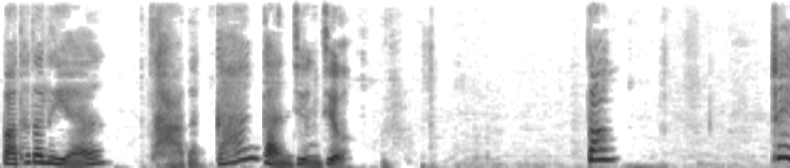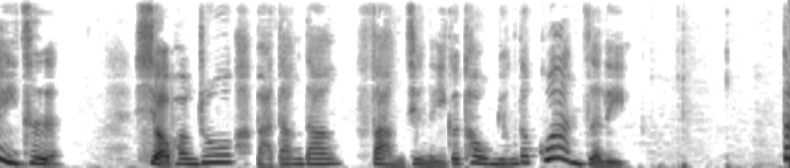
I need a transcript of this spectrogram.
把他的脸擦得干干净净。当，这一次，小胖猪把当当放进了一个透明的罐子里。哒，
